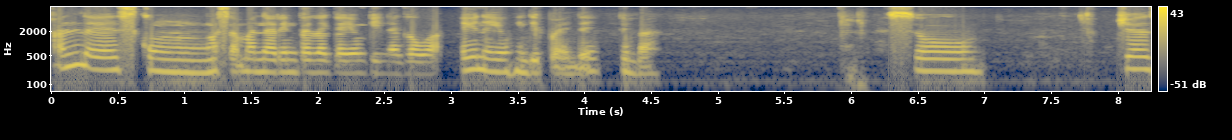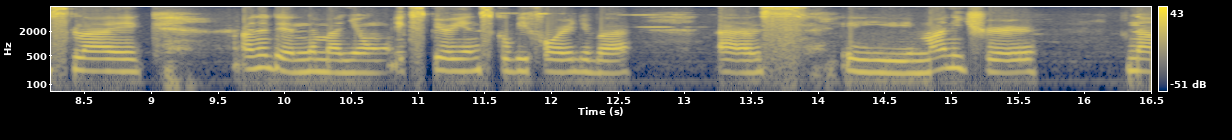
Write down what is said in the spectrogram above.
unless kung masama na rin talaga yung ginagawa ayun na yung hindi pwede ba So, just like, ano din naman yung experience ko before, ba? As a manager na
